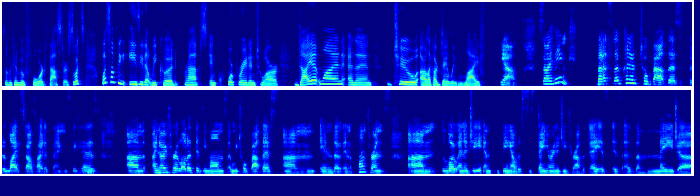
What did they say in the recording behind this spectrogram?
so we can move forward faster. So what's what's something easy that we could perhaps incorporate into our diet one, and then two, our like our daily life. Yeah. So I think let's let's kind of talk about the sort of lifestyle side of things because um, I know through a lot of busy moms, and we talk about this um, in the in the conference. Um, low energy and being able to sustain your energy throughout the day is, is is a major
